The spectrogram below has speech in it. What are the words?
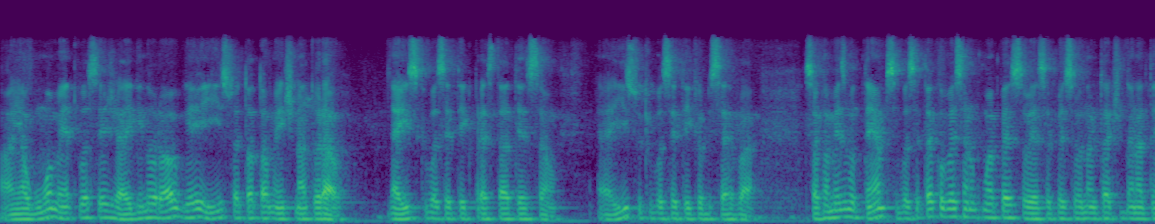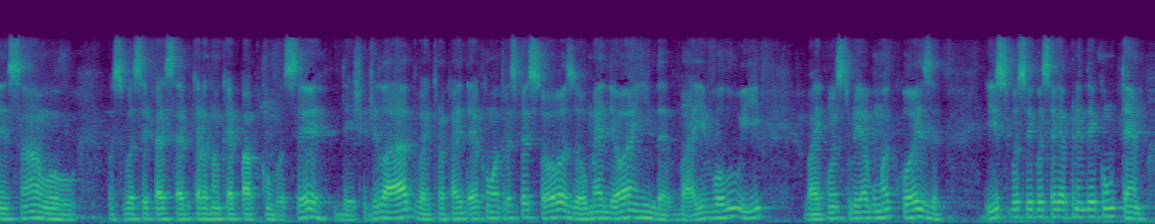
Ah, em algum momento você já ignorou alguém e isso é totalmente natural. É isso que você tem que prestar atenção. É isso que você tem que observar. Só que ao mesmo tempo, se você está conversando com uma pessoa e essa pessoa não está te dando atenção, ou, ou se você percebe que ela não quer papo com você, deixa de lado, vai trocar ideia com outras pessoas, ou melhor ainda, vai evoluir, vai construir alguma coisa. Isso você consegue aprender com o tempo,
